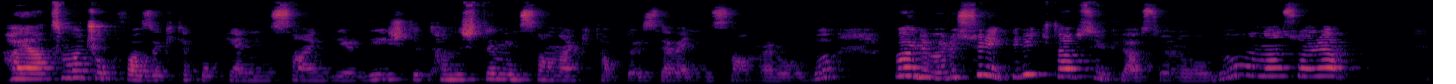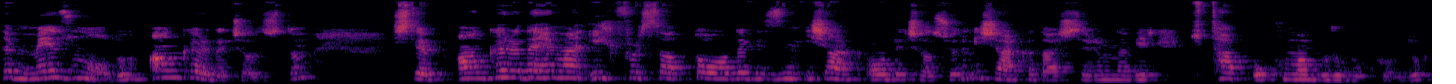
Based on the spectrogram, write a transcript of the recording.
Hayatıma çok fazla kitap okuyan insan girdi. İşte tanıştığım insanlar kitapları seven insanlar oldu. Böyle böyle sürekli bir kitap sirkülasyonu oldu. Ondan sonra tabii mezun oldum. Ankara'da çalıştım. İşte Ankara'da hemen ilk fırsatta orada bizim iş orada çalışıyordum. İş arkadaşlarımla bir kitap okuma grubu kurduk.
